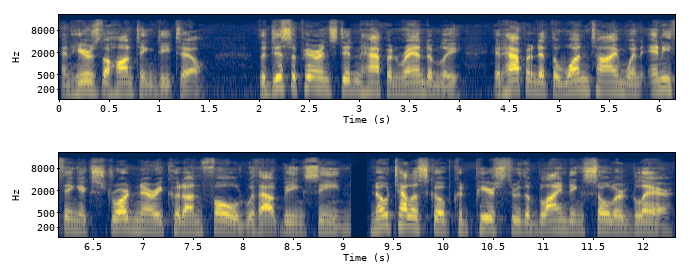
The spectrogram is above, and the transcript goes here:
And here's the haunting detail. The disappearance didn't happen randomly, it happened at the one time when anything extraordinary could unfold without being seen. No telescope could pierce through the blinding solar glare.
